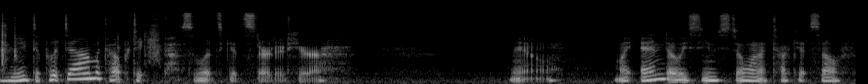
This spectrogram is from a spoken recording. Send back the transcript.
I need to put down the copper tape. So let's get started here. Now, my end always seems to want to tuck itself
